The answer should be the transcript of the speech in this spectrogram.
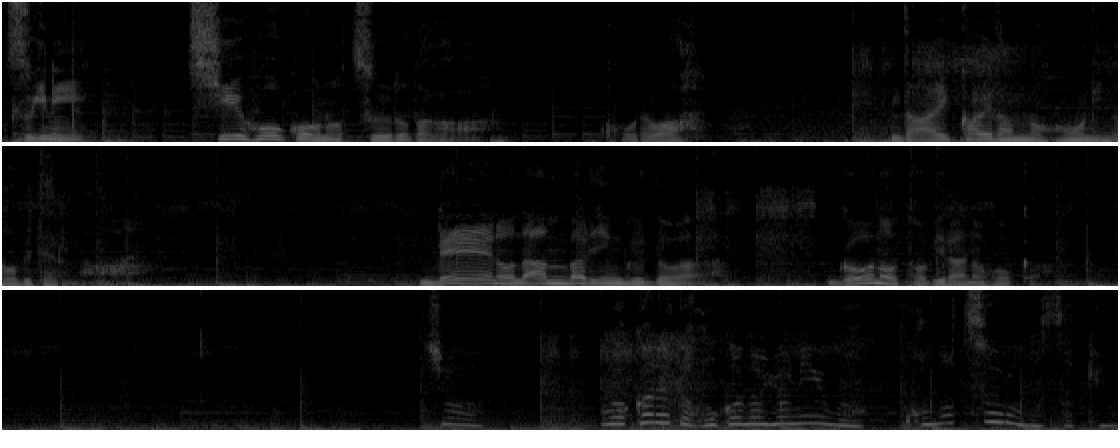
次に C 方向の通路だがこれは大階段の方に伸びてるな。例のナンバリングドア5の扉の方かじゃあ別れた他の4人はこの通路の先に？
